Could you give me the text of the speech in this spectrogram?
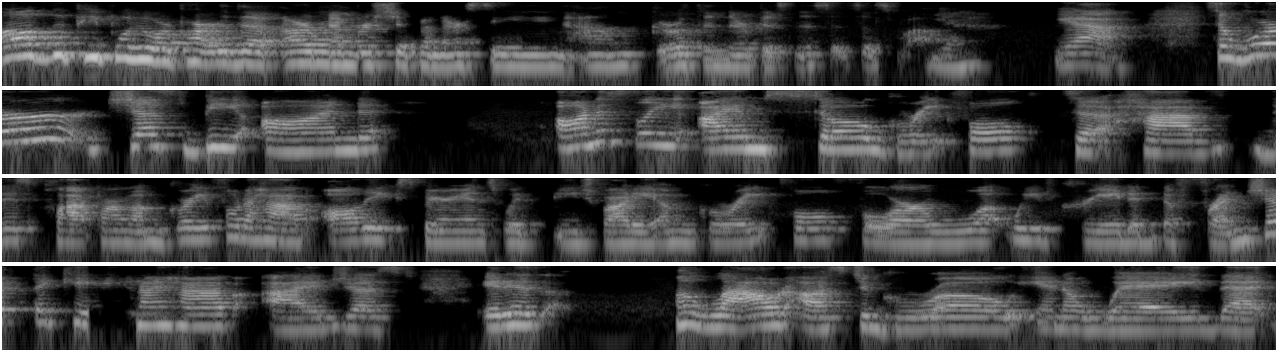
of the people who are part of the, our membership and are seeing um, growth in their businesses as well. Yeah. Yeah. So we're just beyond honestly, I am so grateful to have this platform. I'm grateful to have all the experience with Beachbody. I'm grateful for what we've created, the friendship that Katie and I have. I just, it has allowed us to grow in a way that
